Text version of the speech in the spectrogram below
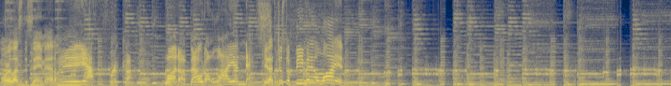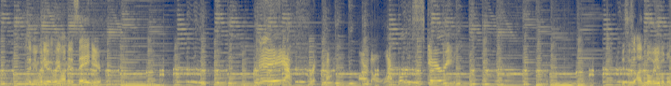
more or less the same animal. Hey, Africa! What about a lioness? Okay, that's just a female lion. I mean, what do you what do you want me to say here? Hey, Africa! Are the leopards scary? This is unbelievable.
